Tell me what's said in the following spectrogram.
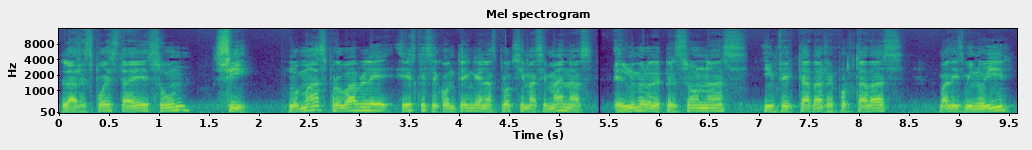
La respuesta es un sí. Lo más probable es que se contenga en las próximas semanas. El número de personas infectadas reportadas va a disminuir,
